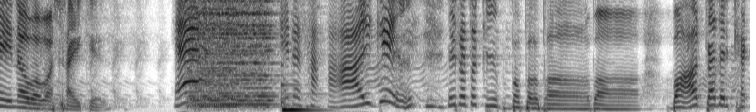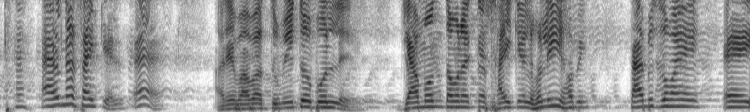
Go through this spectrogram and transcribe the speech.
এই না বাবা সাইকেল। হ্যাঁ? এটা সাইকেল? এটা তো কি বাবা বাচ্চাদের খেলনা সাইকেল হ্যাঁ? আরে বাবা তুমি তো বললে যেমন তেমন একটা সাইকেল হলেই হবে। তা আমি তোমায় এই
